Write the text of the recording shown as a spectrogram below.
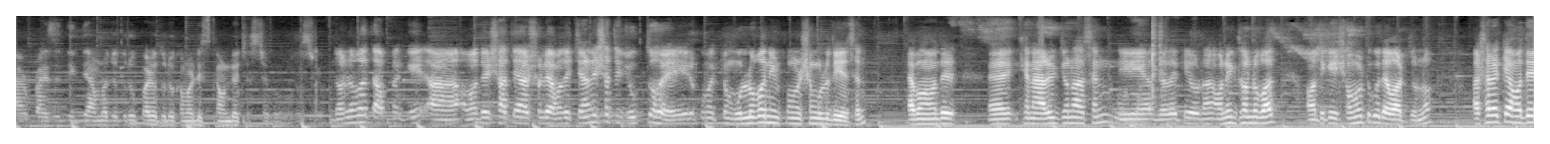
আর প্রাইসের দিক দিয়ে আমরা যতটুকু পারি ততটুকু আমরা ডিসকাউন্ট দেওয়ার চেষ্টা করব। ধন্যবাদ আপনাকে। আমাদের সাথে আসলে আমাদের চ্যানেলের সাথে যুক্ত হয়ে এরকম একটা মূল্যবান ইনফরমেশনগুলো দিয়েছেন এবং আমাদের এখানে আরেকজন আছেন ওনার অনেক ধন্যবাদ আমাদেরকে এই সময়টুকু দেওয়ার জন্য। আশা রাখি আমাদের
